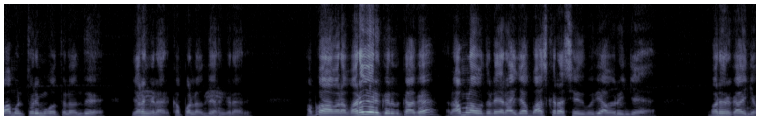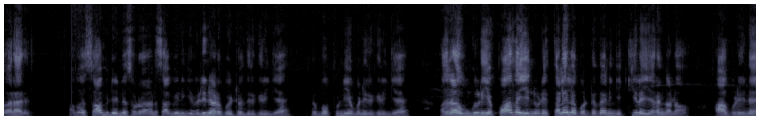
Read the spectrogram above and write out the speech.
பாமன் துறைமுகத்தில் வந்து இறங்குறாரு கப்பலில் வந்து இறங்குறாரு. அப்போ அவரை வரவேற்கிறதுக்காக ராமநாதபுரத்துடைய ராஜா பாஸ்கரா சேதுபதி அவர் இங்கே வரவேற்காக இங்கே வராரு. அப்போ சாமிகிட்ட என்ன சொல்கிறாங்கன்னா சாமி நீங்கள் வெளிநாடு போயிட்டு வந்திருக்கிறீங்க. ரொம்ப புண்ணியம் பண்ணியிருக்கிறீங்க. அதனால் உங்களுடைய பாதை என்னுடைய தலையில் பட்டு தான் நீங்கள் கீழே இறங்கணும். அப்படின்னு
